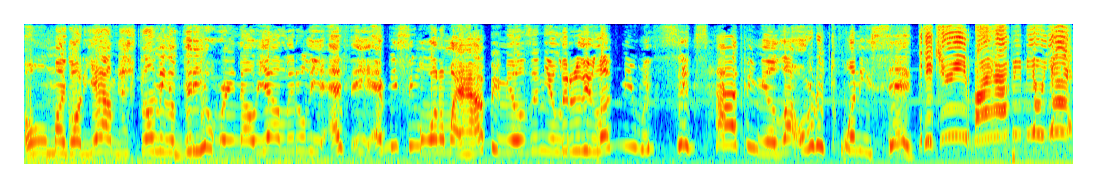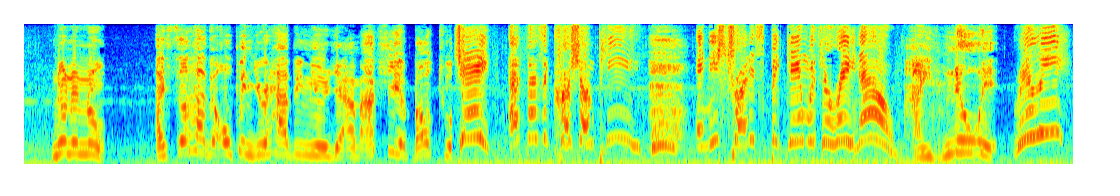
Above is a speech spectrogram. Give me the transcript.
Oh my god, yeah, I'm just filming a video right now. Yeah, literally, F ate every single one of my Happy Meals, and you literally left me with six Happy Meals. I ordered 26. Did you eat my Happy Meal yet? No, no, no. I still haven't opened your Happy Meal yet. I'm actually about to. Jay, F has a crush on P. and he's trying to spit game with her right now. I knew it. Really?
